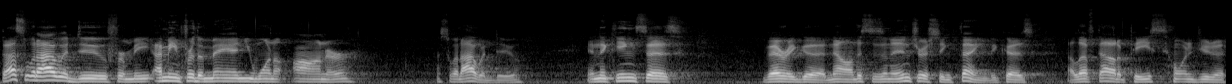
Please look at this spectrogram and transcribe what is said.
that's what I would do for me. I mean, for the man you want to honor. That's what I would do. And the king says, Very good. Now, this is an interesting thing because I left out a piece. I wanted you to.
